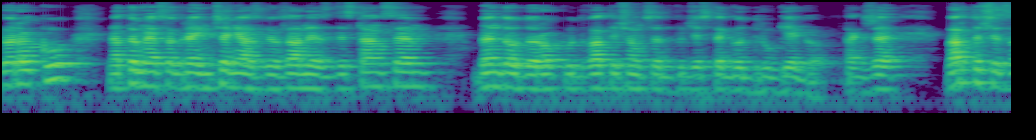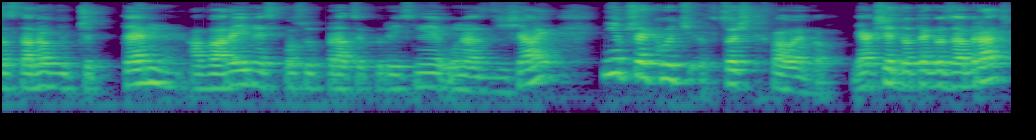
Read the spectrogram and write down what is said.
roku, natomiast ograniczenia związane z dystansem będą do roku 2022. Także warto się zastanowić, czy ten awaryjny sposób pracy, który istnieje u nas dzisiaj, nie przekuć w coś trwałego. Jak się do tego zabrać?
